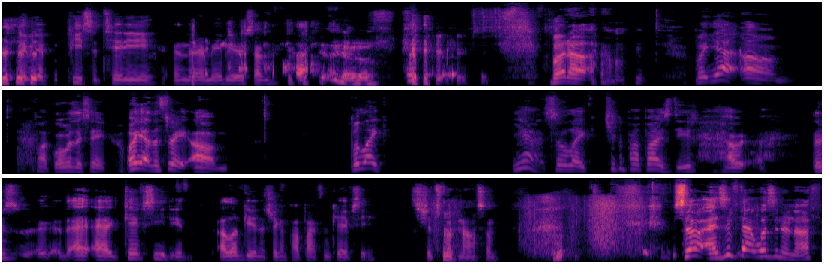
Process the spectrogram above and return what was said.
maybe a piece of titty in there, maybe or something. But uh, but yeah, um, fuck, what was I saying? Oh yeah, that's right. Um, but like, yeah, so like chicken pot pies, dude. How there's uh, at, at KFC, dude. I love getting the chicken pot pie from KFC. Shit's fucking awesome. So, as if that wasn't enough,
